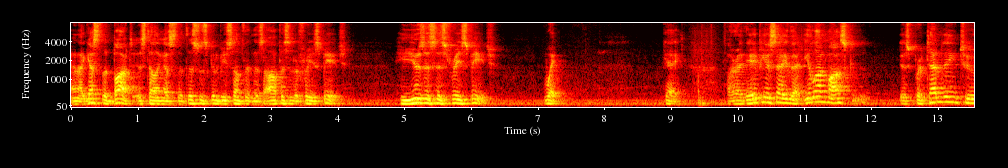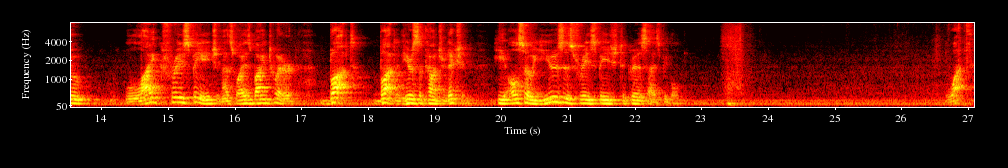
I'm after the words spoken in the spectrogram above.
and I guess the but is telling us that this is going to be something that's opposite of free speech he uses his free speech. Wait. Okay. All right. The AP is saying that Elon Musk is pretending to like free speech, and that's why he's buying Twitter. But, but, and here's the contradiction he also uses free speech to criticize people. What?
